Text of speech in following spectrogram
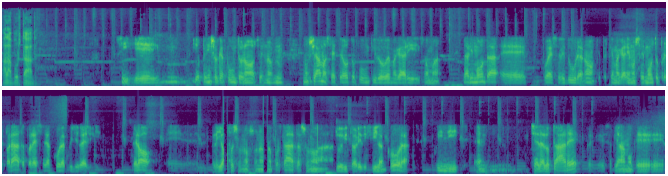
alla portata. Sì, io penso che appunto no, cioè, non, non, siamo a 7-8 punti dove magari insomma, la rimonta è, può essere dura, no? anche perché magari non sei molto preparato per essere ancora a quei livelli lì. Però playoff sono, sono una portata, sono a due vittorie di fila ancora, quindi ehm, c'è da lottare perché sappiamo che, eh,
